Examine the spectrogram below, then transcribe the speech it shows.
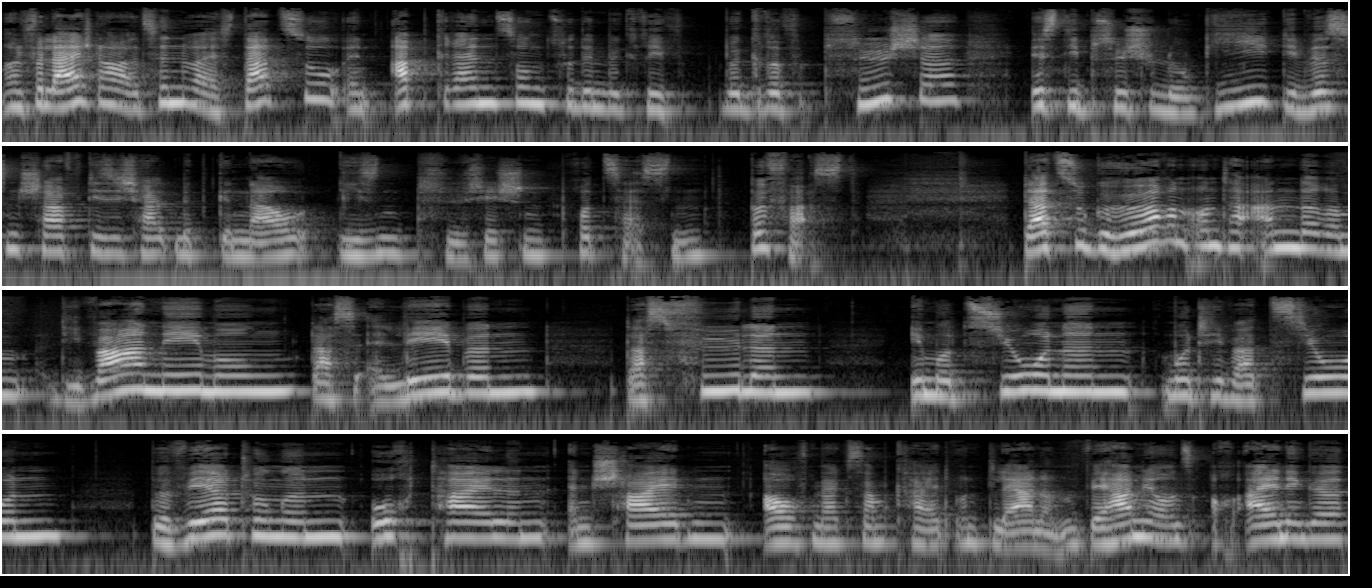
Und vielleicht noch als Hinweis dazu, in Abgrenzung zu dem Begriff, Begriff Psyche ist die Psychologie die Wissenschaft, die sich halt mit genau diesen psychischen Prozessen befasst. Dazu gehören unter anderem die Wahrnehmung, das Erleben, das Fühlen, Emotionen, Motivation, Bewertungen, Urteilen, Entscheiden, Aufmerksamkeit und Lernen. Und wir haben ja uns auch einige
